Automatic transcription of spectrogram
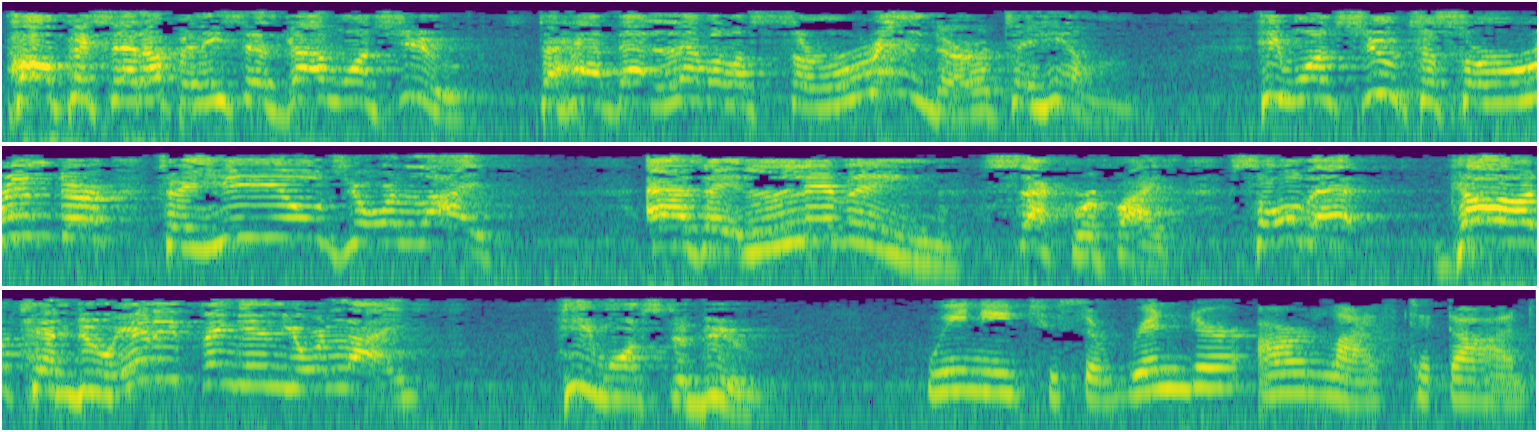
Paul picks that up and he says God wants you to have that level of surrender to Him. He wants you to surrender, to yield your life as a living sacrifice so that God can do anything in your life He wants to do. We need to surrender our life to God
